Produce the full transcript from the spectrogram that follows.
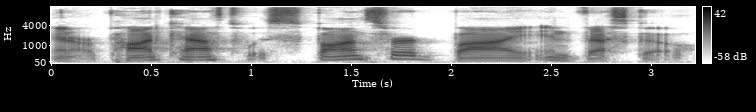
and our podcast was sponsored by Invesco.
